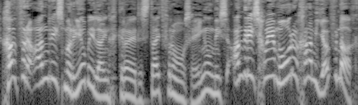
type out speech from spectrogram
Gou vir Andrius Marie op die lyn gekry. Dit is tyd vir ons hengelnuus. Andrius, goeiemôre. Hoe gaan dit met jou vandag?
